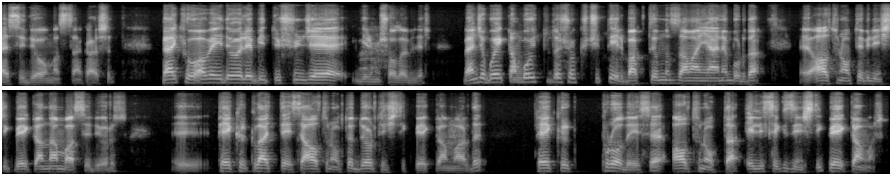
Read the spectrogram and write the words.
LCD olmasına karşın. Belki Huawei'de öyle bir düşünceye girmiş olabilir. Bence bu ekran boyutu da çok küçük değil. Baktığımız zaman yani burada, eee, 6.1 inçlik bir ekrandan bahsediyoruz. Eee, P40 Lite'de ise 6.4 inçlik bir ekran vardı. P40 Pro'da ise 6.58 inçlik bir ekran var.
